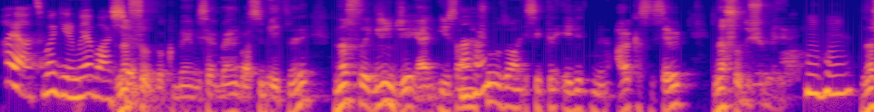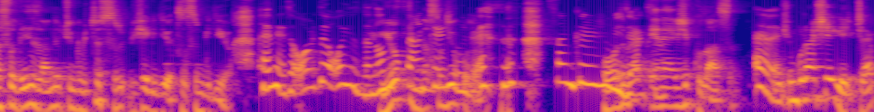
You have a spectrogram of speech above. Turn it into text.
hayatıma girmeye başladı. Nasıl bakın ben mesela ben bahsettiğim eğitimde nasıl'a girince yani insanın Aha. çoğu zaman isteklerini elde etmenin arkasında sebep nasıl düşünmeleri. Hı hı. Nasıl dediğin zaman çünkü bütün sır, şey gidiyor, tılsım gidiyor. Evet orada o yüzden onu Yok sen Nasıl yok o zaman? karışmayacaksın. sen Orada enerji kullansın. Evet. Şimdi buradan şeye geçeceğim.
